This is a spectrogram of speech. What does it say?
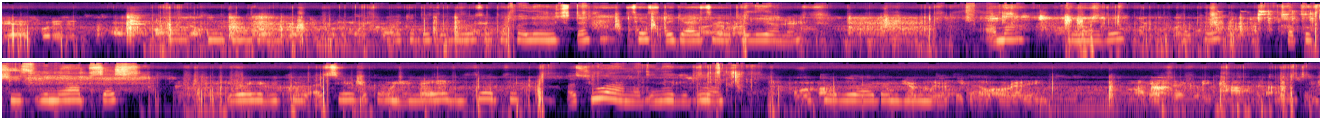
Yes, what is it? Arkadaşlar burası kapalı üstten ses de gelse yakalayamaz. Ama yine de kapı, kapı kilitli ne yapacağız? Böyle bir tür asıyor bakalım bir yere bir şey yapacak. Asıyor almadı ne dedi durun. Bu You're birini dedi galiba. Tamam.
